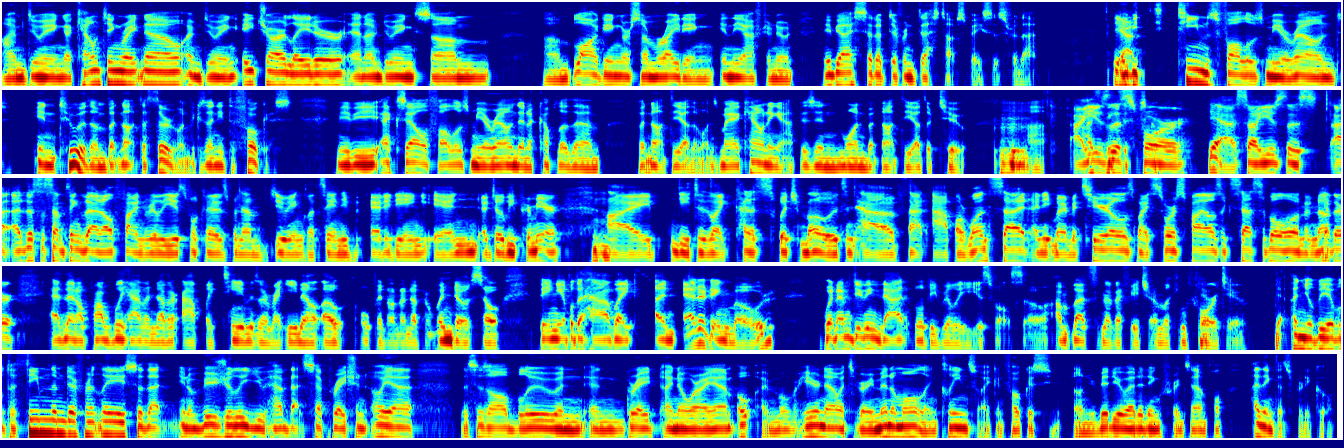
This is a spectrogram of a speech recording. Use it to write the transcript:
I'm doing accounting right now. I'm doing HR later, and I'm doing some um, blogging or some writing in the afternoon. Maybe I set up different desktop spaces for that. Yeah. Maybe Teams follows me around in two of them, but not the third one because I need to focus. Maybe Excel follows me around in a couple of them, but not the other ones. My accounting app is in one, but not the other two. Mm-hmm. Uh, I, I, use this, for yeah. So I use this. Uh, this is something that I'll find really useful because when I'm doing, let's say, any editing in Adobe Premiere, mm-hmm. I need to like kind of switch modes and have that app on one side. I need my materials, my source files accessible on another, yep. and then I'll probably have another app like Teams or my email out open on another window. So being able to have like an editing mode when I'm doing that will be really useful. So um, that's another feature I'm looking forward yep. to. Yeah, and you'll be able to theme them differently so that you know visually you have that separation. Oh yeah, this is all blue and and great. I know where I am. Oh, I'm over here now. It's very minimal and clean, so I can focus on your video editing, for example. I think that's pretty cool.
